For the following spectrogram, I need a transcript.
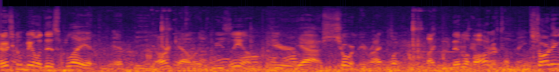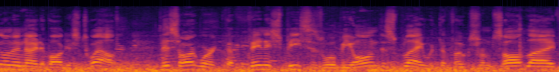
Now it's going to be on display at, at the art gallery the museum here Yeah. shortly, right? What, like the middle of August, I think. Starting on the night of August 12th, this artwork, the finished pieces, will be on display with the folks from Salt Life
